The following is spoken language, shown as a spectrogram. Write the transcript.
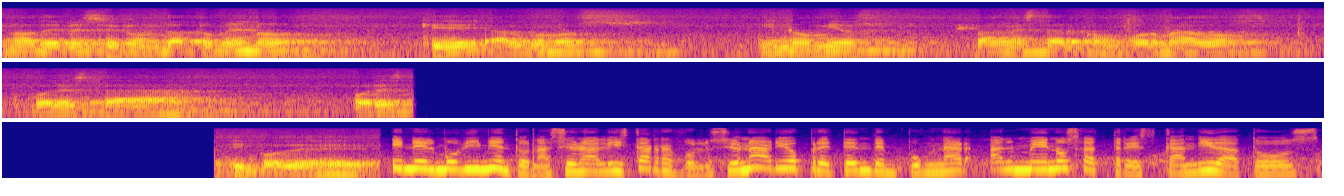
no debe ser un dato menor que algunos binomios van a estar conformados por esta, por esta tipo de... En el movimiento nacionalista revolucionario pretenden pugnar al menos a tres candidatos.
